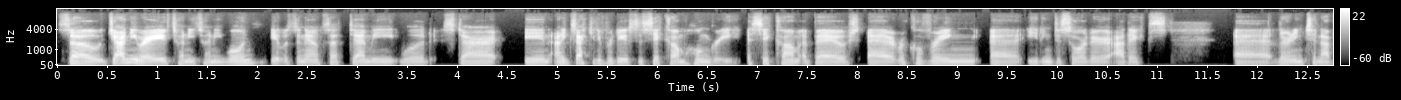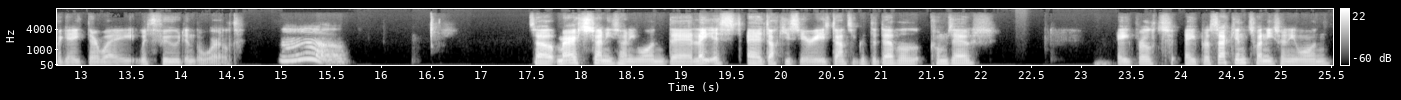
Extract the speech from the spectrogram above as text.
So, January of 2021, it was announced that Demi would star in an executive produce the sitcom Hungry, a sitcom about uh, recovering uh, eating disorder addicts uh, learning to navigate their way with food in the world. Oh, So, March 2021, the latest uh, docu-series Dancing with the Devil comes out. April t- April 2nd, 2021,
